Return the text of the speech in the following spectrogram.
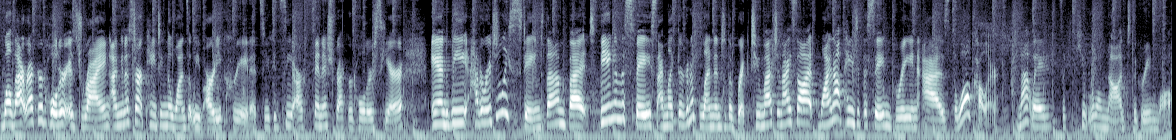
While that record holder is drying, I'm gonna start painting the ones that we've already created. So you can see our finished record holders here. And we had originally stained them, but being in the space, I'm like, they're gonna blend into the brick too much. And I thought, why not paint it the same green as the wall color? And that way, it's like a cute little nod to the green wall.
